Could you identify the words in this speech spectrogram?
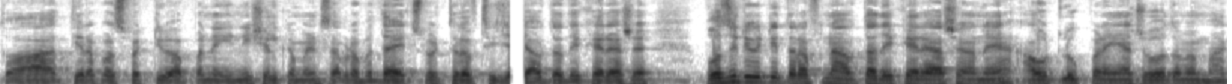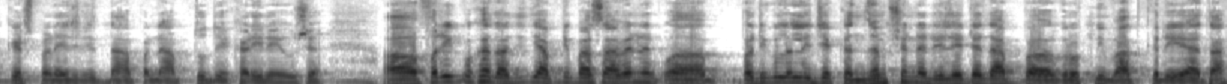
તો આ અત્યારે પર્સપેક્ટિવ આપણને ઇનિશિયલ કમેન્ટ્સ આપણા બધા એક્સપર્ટ તરફથી જે આવતા દેખાઈ રહ્યા છે. પોઝિટિવિટી તરફના આવતા દેખાઈ રહ્યા છે અને આઉટલુક પણ અહીંયા જુઓ તમે માર્કેટ્સ પણ એ જ રીતના આપણને આપતું દેખાડી રહ્યું છે. ફરી એક વખત આદિત્ય આપની પાસે આવે ને પર્ટિક્યુલરલી જે કન્ઝમ્પશનને રિલેટેડ આપ ગ્રોથની વાત કરી રહ્યા હતા.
